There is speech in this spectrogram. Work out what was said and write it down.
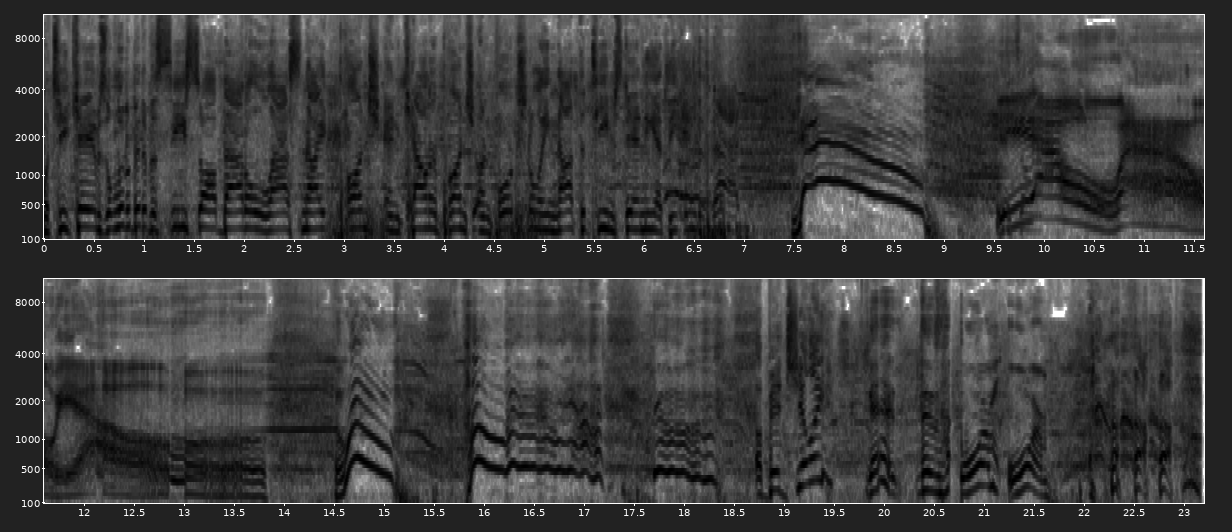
Well, TK, it was a little bit of a seesaw battle last night. Punch and counter punch. Unfortunately, not the team standing at the end of that. Yeah! Yow! Wow! Yow! Woo! A bit chilly? Yeah, this warm, warm.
